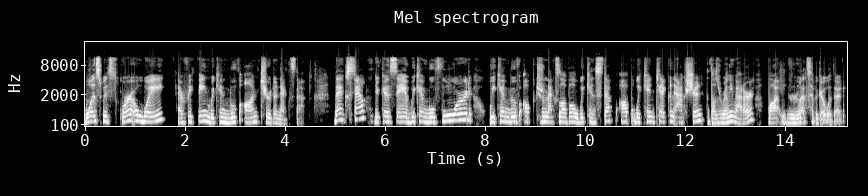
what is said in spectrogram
Once we square away everything, we can move on to the next step. Next step, you can say we can move forward, we can move up to the next level, we can step up, we can take an action. It doesn't really matter, but let's have a go with it.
